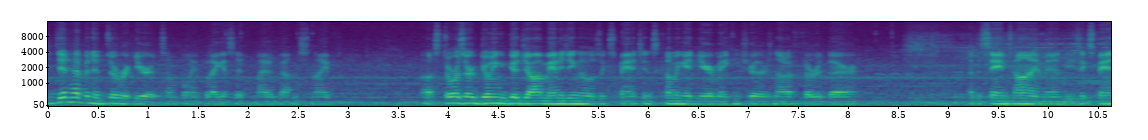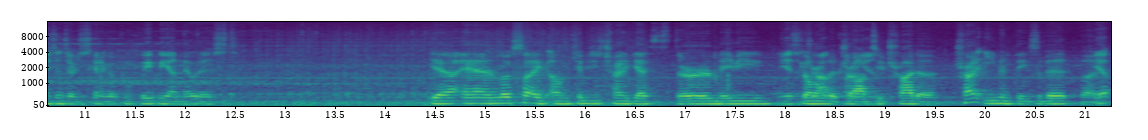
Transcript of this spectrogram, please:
He did have an observer here at some point, but I guess it might have gotten sniped. Uh, stores are doing a good job managing those expansions, coming in here, making sure there's not a third there. At the same time, man, these expansions are just gonna go completely unnoticed. Yeah, and looks like um, Kimji's trying to get his third, maybe He has a going drop with a drop to try to try to even things a bit. But Yep.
